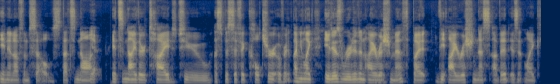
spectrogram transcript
in and of themselves. That's not Yeah. it's neither tied to a specific culture over I mean like it is rooted in mm-hmm. Irish myth, but the Irishness of it isn't like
